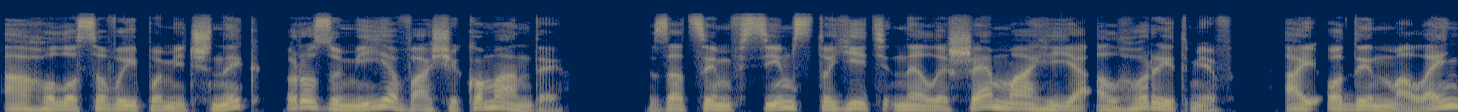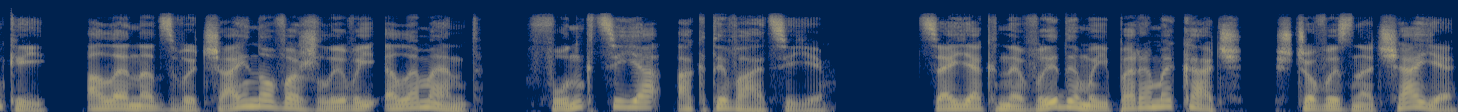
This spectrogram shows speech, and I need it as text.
а голосовий помічник розуміє ваші команди? За цим всім стоїть не лише магія алгоритмів, а й один маленький, але надзвичайно важливий елемент функція активації. Це як невидимий перемикач, що визначає,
